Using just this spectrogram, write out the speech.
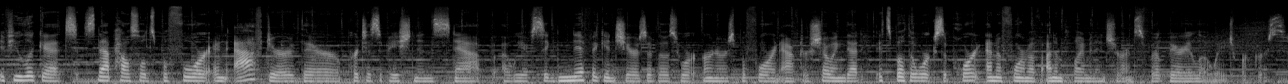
If you look at SNAP households before and after their participation in SNAP, uh, we have significant shares of those who are earners before and after, showing that it's both a work support and a form of unemployment insurance for very low wage workers.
